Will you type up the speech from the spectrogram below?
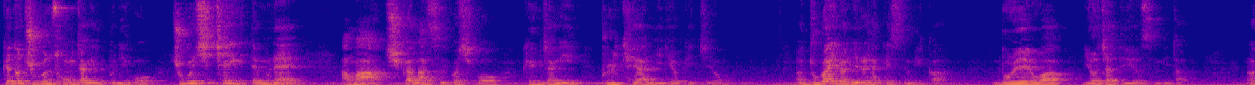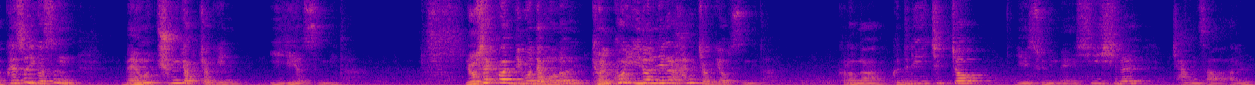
그래도 죽은 송장일 뿐이고 죽은 시체이기 때문에 아마 악취가 났을 것이고 굉장히 불쾌한 일이었겠지요. 아, 누가 이런 일을 했겠습니까? 노예와 여자들이었습니다. 아, 그래서 이것은 매우 충격적인 일이었습니다. 요셉과 니고데모는 결코 이런 일을 한 적이 없습니다. 그러나 그들이 직접 예수님의 시신을 장사를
